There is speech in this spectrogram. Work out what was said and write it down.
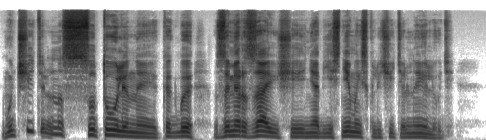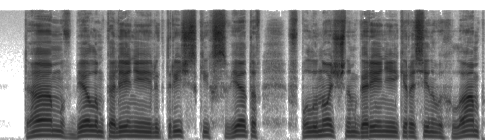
мучительно сутуленные, как бы замерзающие необъяснимо исключительные люди. Там, в белом колене электрических светов, в полуночном горении керосиновых ламп,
